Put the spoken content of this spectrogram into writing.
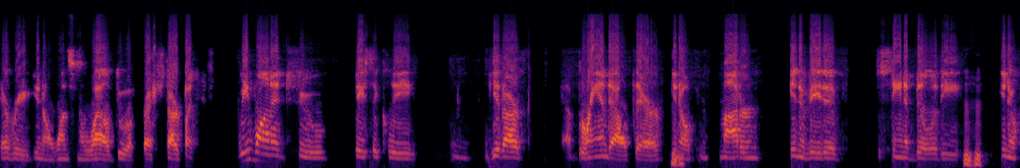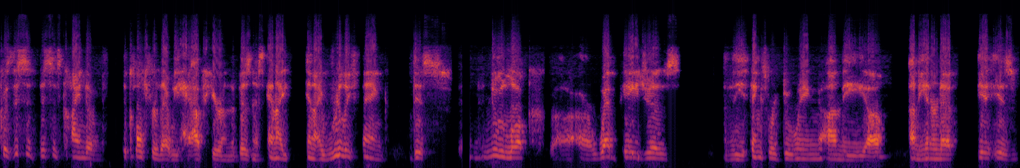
every, you know, once in a while do a fresh start. But we wanted to basically get our brand out there, you mm-hmm. know, modern, innovative, sustainability, mm-hmm. you know, because this is this is kind of the culture that we have here in the business. And I and I really think this new look, uh, our web pages, the things we're doing on the uh, on the internet is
